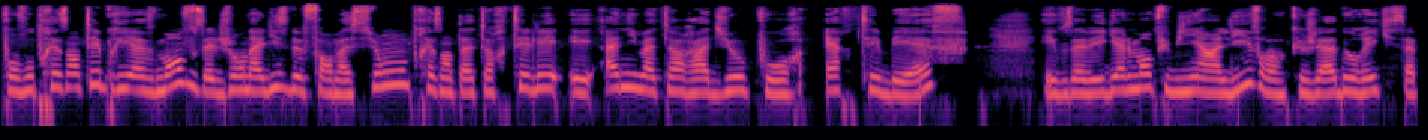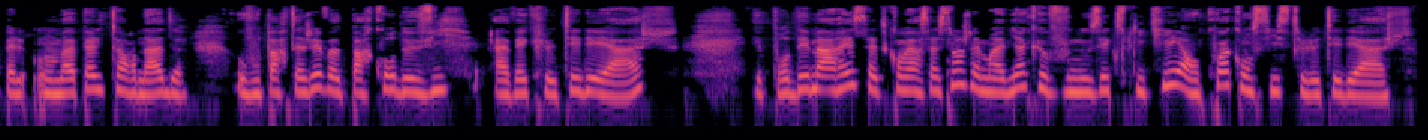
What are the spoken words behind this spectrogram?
Pour vous présenter brièvement, vous êtes journaliste de formation, présentateur télé et animateur radio pour RTBF. Et vous avez également publié un livre que j'ai adoré qui s'appelle On m'appelle Tornade, où vous partagez votre parcours de vie avec le TDAH. Et pour démarrer cette conversation, j'aimerais bien que vous nous expliquiez en quoi consiste le TDAH.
